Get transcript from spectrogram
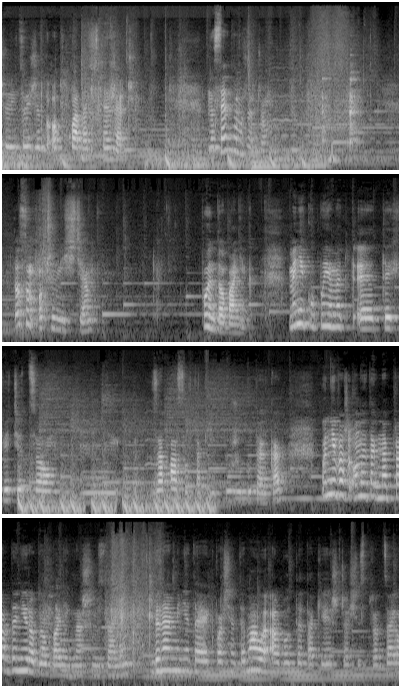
czyli coś, żeby odkładać te rzeczy. Następną rzeczą to są oczywiście płyn do baniek. My nie kupujemy e, tych, wiecie co, mm, zapasów w takich dużych butelkach, ponieważ one tak naprawdę nie robią baniek naszym zdaniem. Bynajmniej nie tak jak właśnie te małe, albo te takie jeszcze się sprawdzają,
